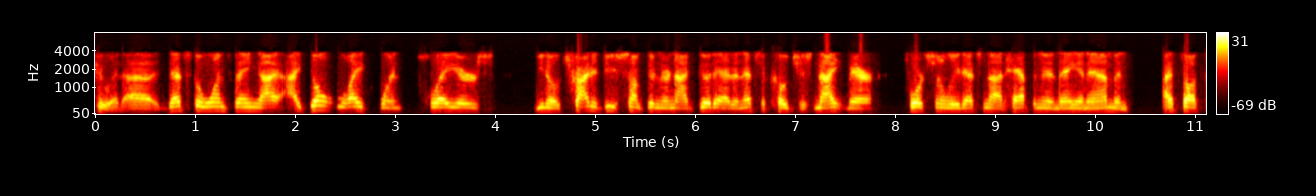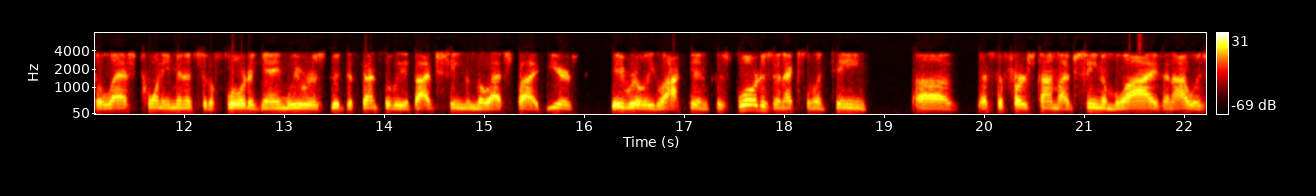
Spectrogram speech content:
to it. Uh, that's the one thing I, I don't like when players, you know, try to do something they're not good at, and that's a coach's nightmare. Fortunately, that's not happening in A and M, and I thought the last 20 minutes of the Florida game, we were as good defensively as I've seen in the last five years. They really locked in because Florida's an excellent team. Uh, that's the first time I've seen them live, and I was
